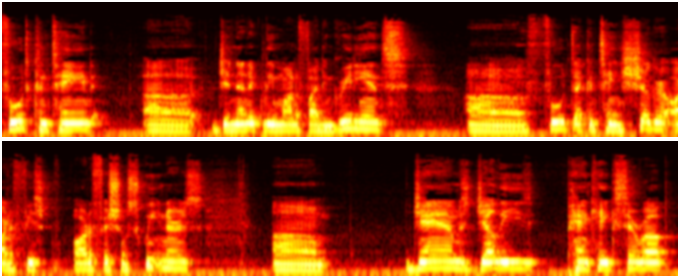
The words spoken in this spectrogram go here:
food contained uh, genetically modified ingredients, uh, foods that contain sugar, artificial artificial sweeteners, um, jams, jellies, pancake syrup,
